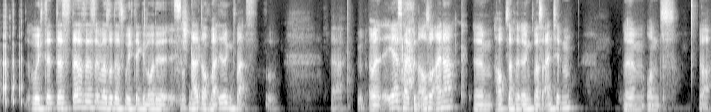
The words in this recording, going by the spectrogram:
wo ich, da- das, das ist immer so das, wo ich denke, Leute, So schnallt doch mal irgendwas. So. Ja, gut. Aber er ist halt genauso einer. Ähm, Hauptsache irgendwas eintippen. Ähm, und ja,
